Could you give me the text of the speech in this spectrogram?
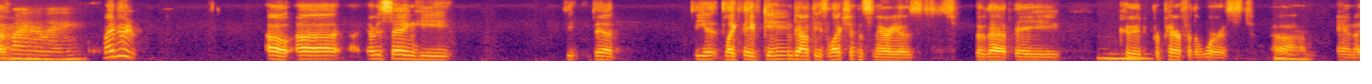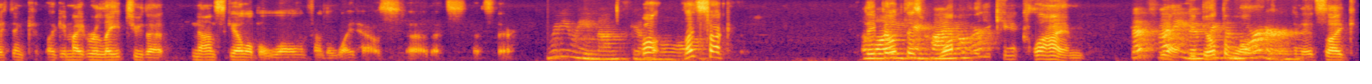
wrote Minor league. maybe oh uh i was saying he the, that the like they've gamed out these election scenarios so that they Mhm. could prepare for the worst Mhm. um, and i think like it might relate to that non-scalable wall in front of the white house uh, that's that's there What do you mean non-scalable? well wall? let's talk A they built this wall over? you can't climb That's yeah funny. he That's built like the the wall and it's like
